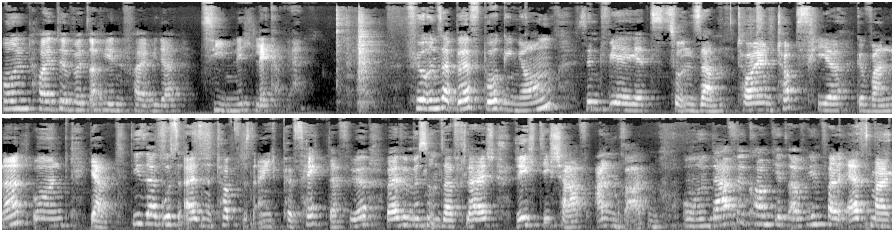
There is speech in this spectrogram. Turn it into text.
und heute wird es auf jeden Fall wieder ziemlich lecker werden. Für unser Bœuf Bourguignon sind wir jetzt zu unserem tollen Topf hier gewandert. Und ja, dieser gusseiserne Topf ist eigentlich perfekt dafür, weil wir müssen unser Fleisch richtig scharf anbraten. Und dafür kommt jetzt auf jeden Fall erstmal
